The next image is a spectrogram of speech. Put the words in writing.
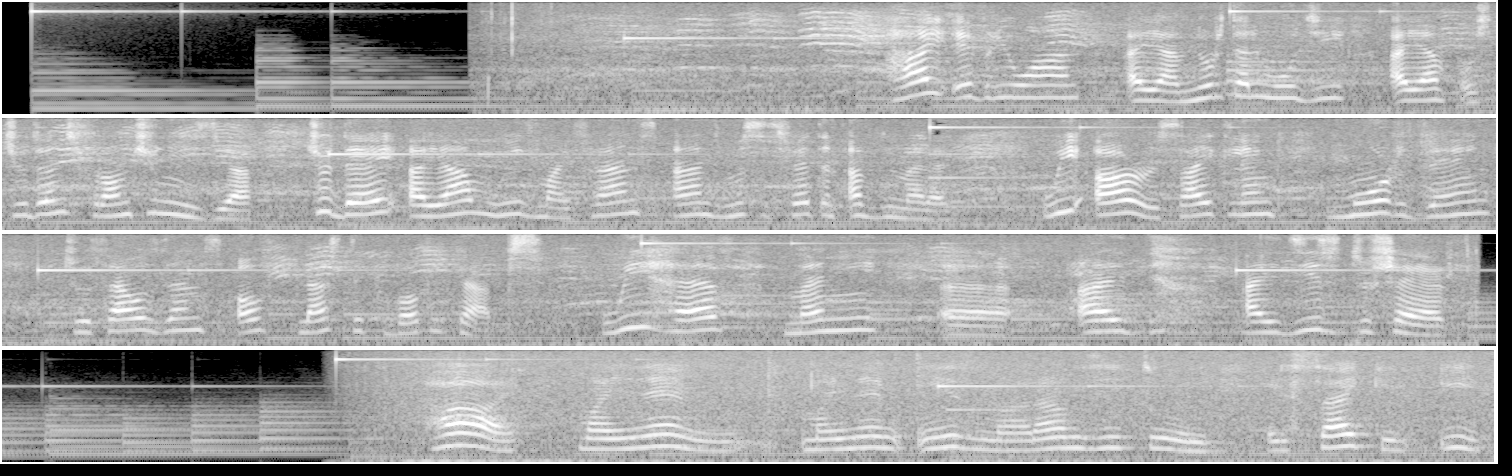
Hi everyone, I am Nur Talmoudi. I am a student from Tunisia. Today I am with my friends and Mrs. Fatin Abdelmalek. We are recycling more than 2000 of plastic bottle caps. We have many uh, ideas to share. Hi, my name my name is Maram Zitoun. Recycle it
